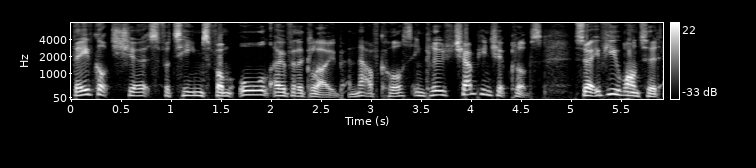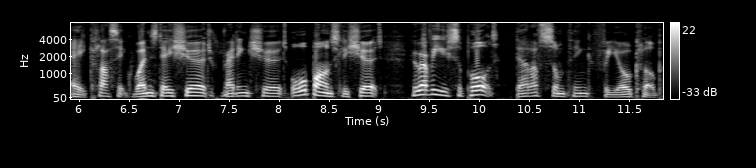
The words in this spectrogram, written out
They've got shirts for teams from all over the globe, and that, of course, includes championship clubs. So if you wanted a classic Wednesday shirt, Reading shirt, or Barnsley shirt, whoever you support, they'll have something for your club.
